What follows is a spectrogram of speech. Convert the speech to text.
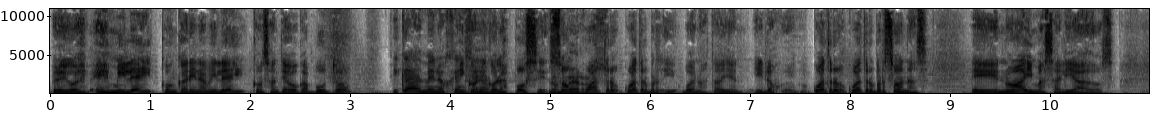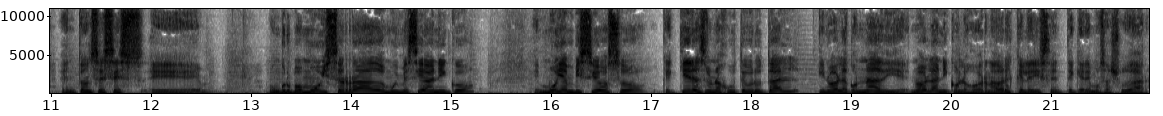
Pero digo, es, es Milei con Karina Milei, con Santiago Caputo Y cada vez menos gente. y con ¿no? Nicolás Pose. Los Son perros. cuatro, cuatro y, bueno, está bien. Y los cuatro, cuatro personas. Eh, no hay más aliados. Entonces es eh, un grupo muy cerrado, muy mesiánico, eh, muy ambicioso, que quiere hacer un ajuste brutal y no habla con nadie. No habla ni con los gobernadores que le dicen te queremos ayudar.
